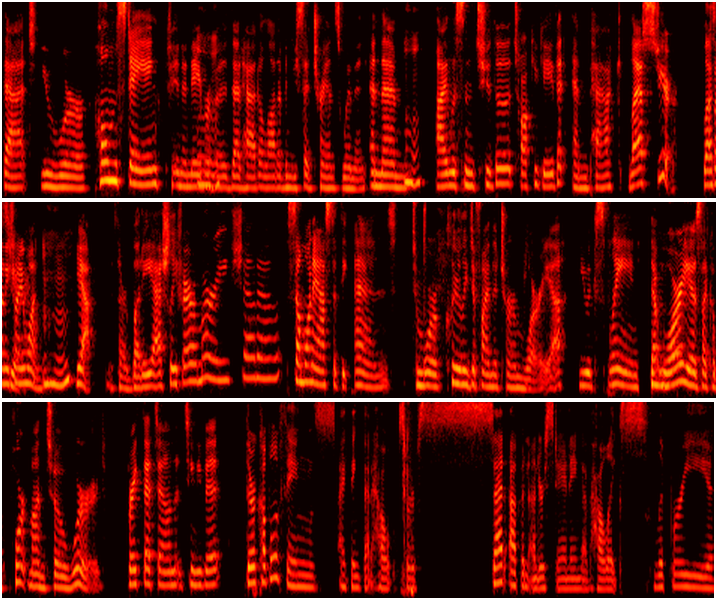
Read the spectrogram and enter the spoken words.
that you were homestaying in a mm-hmm. neighborhood mm-hmm. that had a lot of, and you said trans women. And then mm-hmm. I listened to the talk you gave at EMPAC last year. Last 2021. Mm-hmm. Yeah. With our buddy Ashley Ferro-Murray. Shout out. Someone asked at the end, to more clearly define the term Waria, you explained that mm-hmm. Waria is like a portmanteau word. Break that down a teeny bit. There are a couple of things I think that help sort of set up an understanding of how like slippery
